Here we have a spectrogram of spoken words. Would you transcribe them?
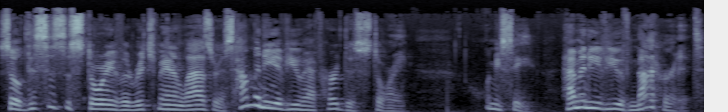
So, this is the story of the rich man and Lazarus. How many of you have heard this story? Let me see. How many of you have not heard it?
